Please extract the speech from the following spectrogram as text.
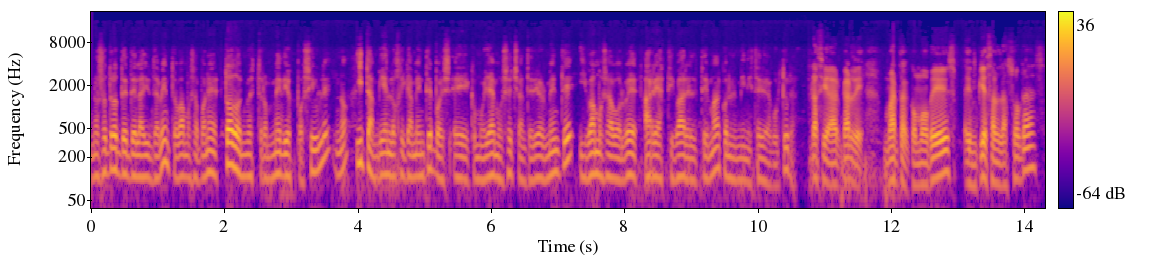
Nosotros desde el ayuntamiento vamos a poner todos nuestros medios posibles, ¿no? Y también, lógicamente, pues eh, como ya hemos hecho anteriormente, y vamos a volver a reactivar el tema con el Ministerio de Cultura. Gracias, alcalde. Marta, como ves, empiezan las obras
